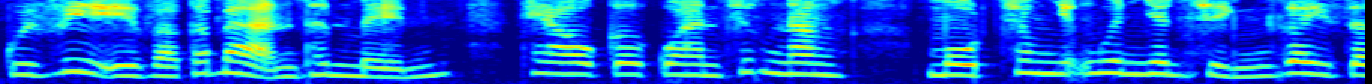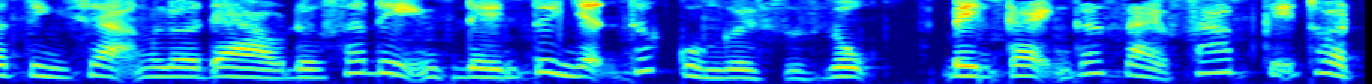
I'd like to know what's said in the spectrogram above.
Quý vị và các bạn thân mến, theo cơ quan chức năng, một trong những nguyên nhân chính gây ra tình trạng lừa đảo được xác định đến từ nhận thức của người sử dụng. Bên cạnh các giải pháp kỹ thuật,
